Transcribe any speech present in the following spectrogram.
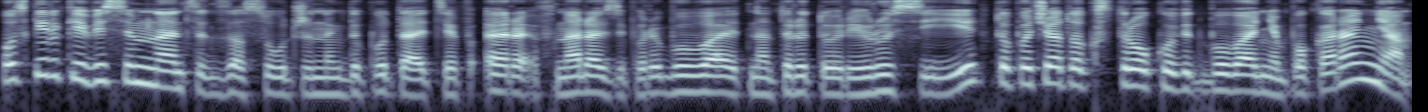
оскільки 18 засуджених депутатів РФ наразі перебувають на території Росії, то початок строку відбування покарання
